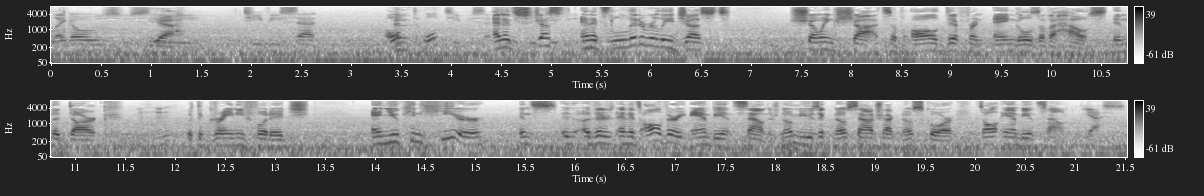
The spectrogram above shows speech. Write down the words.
Legos. You see Yeah. TV set. Old And- old TV set. and it's just and it's literally just showing shots of all different angles of a house in the dark hmm with the grainy footage, and you can hear. In, s- uh, there's, and it's all very ambient sound. There's no music, no soundtrack, no score. It's all ambient sound. Yes.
